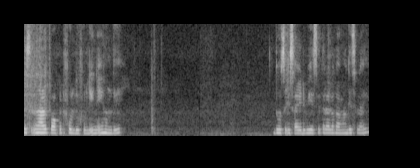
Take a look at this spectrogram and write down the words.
ਇਸ ਨਾਲ ਪਾਕਟ ਫੁੱਲੀ ਫੁੱਲੀ ਨਹੀਂ ਹੁੰਦੀ। ਦੂਸਰੀ ਸਾਈਡ ਵੀ ਇਸੇ ਤਰ੍ਹਾਂ ਲਗਾਵਾਂਗੇ ਸਲਾਈ।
